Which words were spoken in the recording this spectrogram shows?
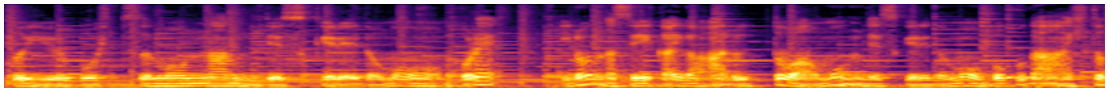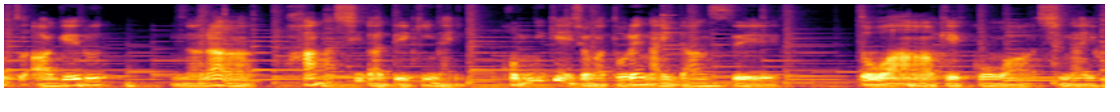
というご質問なんですけれどもこれいろんな正解があるとは思うんですけれども僕が一つ挙げるなら話ができないコミュニケーションが取れない男性とは結婚はしない方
